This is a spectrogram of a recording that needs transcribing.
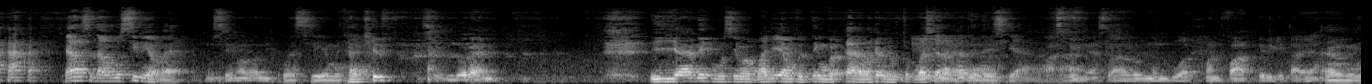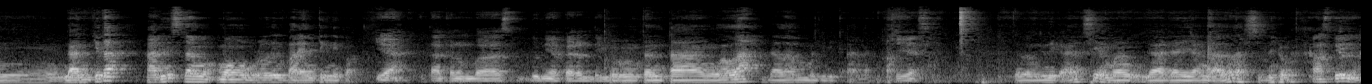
Sekarang sedang musim ya Pak? ya? Musim apa nih? Musim penyakit. Musim duren. Iya nih musim apa aja yang penting berkah untuk masyarakat Iya, Indonesia. Pastinya selalu membuat manfaat diri kita ya. Amin. Dan kita hari ini sedang mau ngobrolin parenting nih Pak. Iya, kita akan membahas dunia parenting. Hmm, tentang lelah dalam mendidik anak. Iya, Dalam mendidik anak sih emang nggak ada yang nggak lelah sebenarnya. pastinya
